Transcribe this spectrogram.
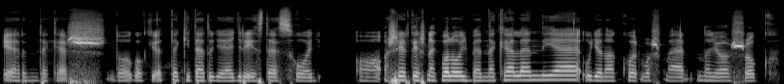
érdekes dolgok jöttek ki. Tehát ugye egyrészt ez, hogy a, a sértésnek valahogy benne kell lennie, ugyanakkor most már nagyon sok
